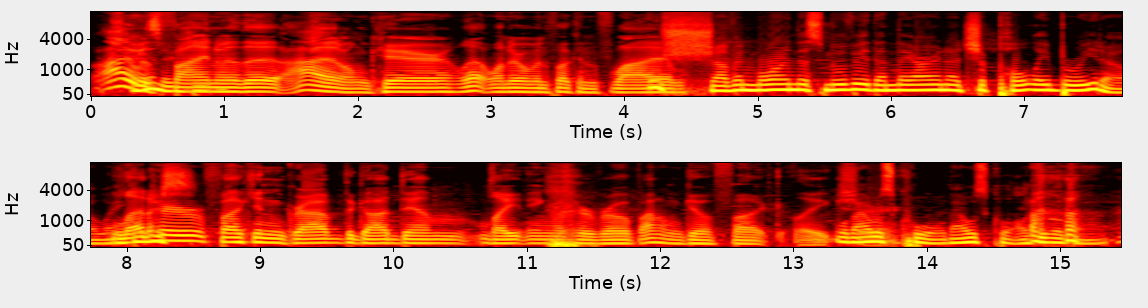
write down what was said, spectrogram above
I was fine with it. I don't care. Let Wonder Woman fucking fly. they're shoving more in this movie than they are in a Chipotle burrito. Like Let just- her fucking grab the goddamn lightning with her rope. I don't give a fuck. Like, Well, that was cool. That was cool. I'll give it that.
